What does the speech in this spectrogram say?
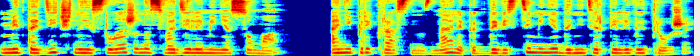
методично и слаженно сводили меня с ума. Они прекрасно знали, как довести меня до нетерпеливой дрожи.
